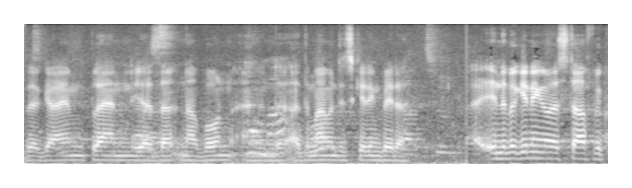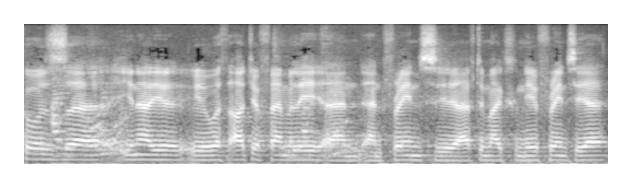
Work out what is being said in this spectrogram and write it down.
the game plan. Yeah, the Narbonne, and uh, at the moment it's getting better. In the beginning, it was tough because uh, you know you, you're without your family and, and friends. You have to make new friends here,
